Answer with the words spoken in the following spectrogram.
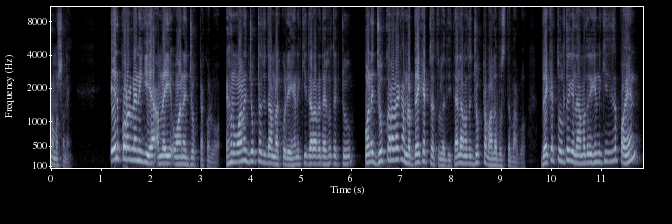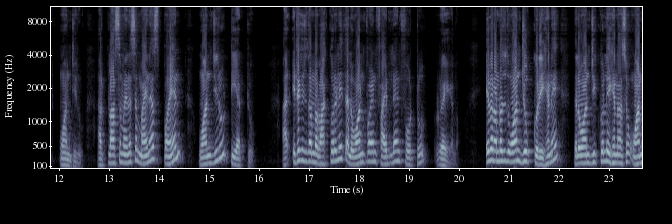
সমস্যা নাই। এর লাইনে গিয়ে আমরা এই ওয়ানের যোগটা করব। এখন ওয়ানের যোগটা যদি আমরা করি, এখানে কি দাঁড়াবে দেখো তো একটু? ওয়ানের যোগ করার আগে আমরা ব্রেকেটটা তুলে দিই, তাহলে আমাদের যোগটা ভালো বুঝতে পারব। ব্রেকেট তুলতে গেলে আমাদের এখানে কি দিতে পয়েন্ট ওয়ান জিরো আর প্লাসে মাইনাসে minus point one zero tier two আর এটাকে যদি আমরা ভাগ করে নিই, তাহলে one point five nine four two রয়ে গেল। এবার আমরা যদি ওয়ান যোগ করি এখানে, তাহলে ওয়ান যোগ করলে এখানে আসে ওয়ান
